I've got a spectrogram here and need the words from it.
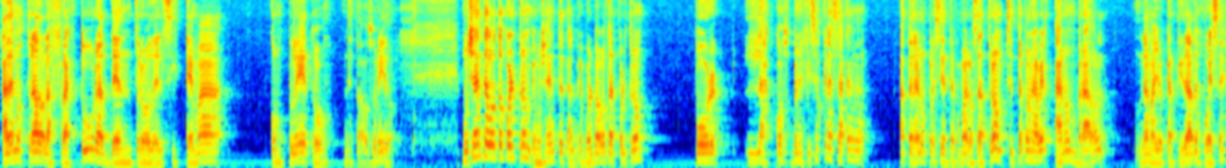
ha demostrado las fracturas dentro del sistema completo de Estados Unidos. Mucha gente votó por Trump y mucha gente tal vez vuelva a votar por Trump por los beneficios que le sacan a tener un presidente como él. O sea, Trump, si usted pone a ver, ha nombrado la mayor cantidad de jueces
